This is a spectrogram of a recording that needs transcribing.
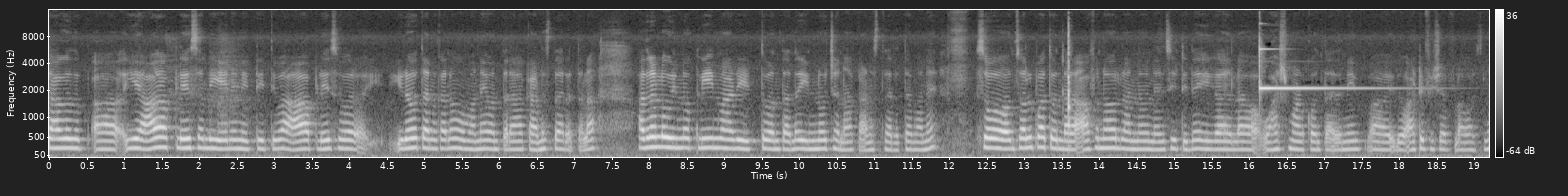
ಜಾಗದ, ಆ ಪ್ಲೇಸಲ್ಲಿ ಏನೇನು ಇಟ್ಟಿರ್ತೀವೋ ಆ ಪ್ಲೇಸ್ ಇರೋ ತನಕನೂ ಮನೆ ಒಂಥರ ಕಾಣಿಸ್ತಾ ಇರುತ್ತಲ್ಲ. ಅದರಲ್ಲೂ ಇನ್ನೂ ಕ್ಲೀನ್ ಮಾಡಿ ಇತ್ತು ಅಂತಂದರೆ ಇನ್ನೂ ಚೆನ್ನಾಗಿ ಕಾಣಿಸ್ತಾ ಇರುತ್ತೆ ಮನೆ. ಸೊ ಒಂದು ಸ್ವಲ್ಪ ಹೊತ್ತು ಒಂದು ಹಾಫ್ ಆನ್ ಅವರ್ ನಾನು ನೆನೆಸಿಟ್ಟಿದ್ದೆ, ಈಗ ಎಲ್ಲ ವಾಶ್ ಮಾಡ್ಕೊತಾ ಇದ್ದೀನಿ ಇದು ಆರ್ಟಿಫಿಷಿಯಲ್ ಫ್ಲವರ್ಸ್ನ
